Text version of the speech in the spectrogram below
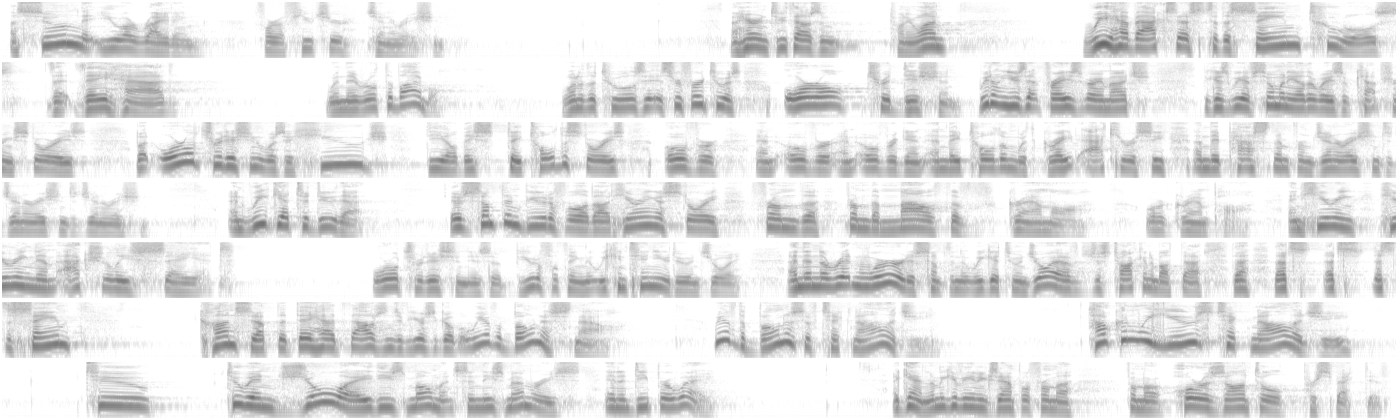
Assume that you are writing for a future generation. Now, here in 2021, we have access to the same tools that they had when they wrote the Bible. One of the tools it's referred to as oral tradition. We don't use that phrase very much because we have so many other ways of capturing stories, but oral tradition was a huge deal. They, they told the stories over and over and over again, and they told them with great accuracy, and they passed them from generation to generation to generation. And we get to do that. There's something beautiful about hearing a story from the, from the mouth of grandma or grandpa and hearing, hearing them actually say it. Oral tradition is a beautiful thing that we continue to enjoy. And then the written word is something that we get to enjoy. I was just talking about that. that that's, that's, that's the same concept that they had thousands of years ago, but we have a bonus now. We have the bonus of technology. How can we use technology to, to enjoy these moments and these memories in a deeper way? Again, let me give you an example from a, from a horizontal perspective.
